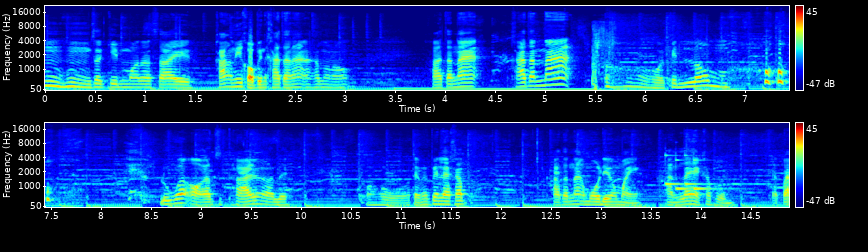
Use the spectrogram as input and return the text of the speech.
อืมหืมสกินมอเตอร์ไซค์ครั้งนี้ขอเป็นคาตานะนะครับน้องๆคาตานะคาตานะโอ้โหเป็นล่ม รู้ว่าออกอันสุดท้ายแน่นอนเลย โอ้โห แต่ไม่เป็นไรครับคาตาน่าโมเดลใหม่ อันแรกครับผมจัดไป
